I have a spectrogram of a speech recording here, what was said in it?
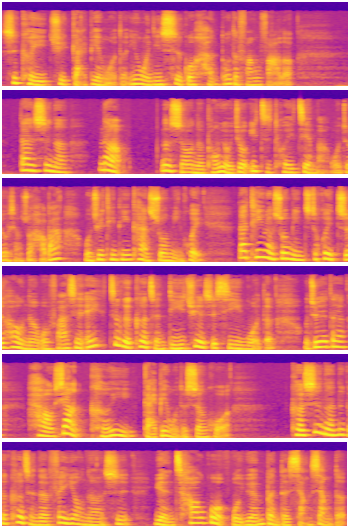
是可以去改变我的，因为我已经试过很多的方法了。但是呢，那那时候呢，朋友就一直推荐嘛，我就想说，好吧，我去听听看说明会。那听了说明会之后呢，我发现，诶，这个课程的确是吸引我的，我觉得好像可以改变我的生活。可是呢，那个课程的费用呢，是远超过我原本的想象的。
